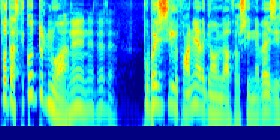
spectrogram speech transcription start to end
φανταστικό τουρνουά. Ναι, ναι, βέβαια. Που παίζει στη Λιθουανία, δεν κάνω λάθος, είναι Βέζη.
